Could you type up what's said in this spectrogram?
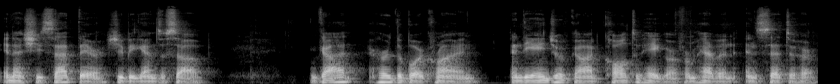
And as she sat there, she began to sob. God heard the boy crying, and the angel of God called to Hagar from heaven and said to her,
